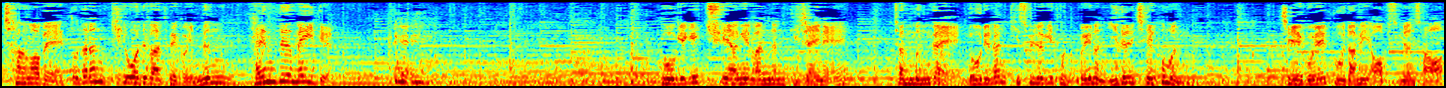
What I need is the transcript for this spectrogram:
창업의 또 다른 키워드가 되고 있는 핸드메이드. 고객의 취향에 맞는 디자인에 전문가의 노련한 기술력이 돋보이는 이들 제품은 재고의 부담이 없으면서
